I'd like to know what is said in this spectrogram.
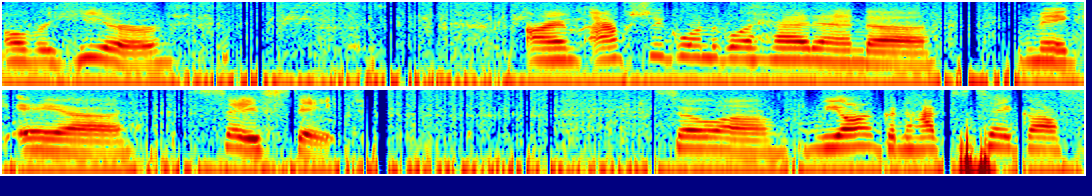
over here, I'm actually going to go ahead and uh, make a uh, save state. So uh, we aren't going to have to take off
